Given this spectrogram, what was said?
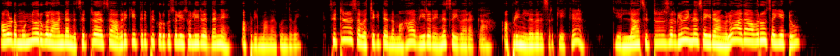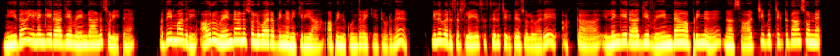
அவரோட முன்னோர்கள் ஆண்ட அந்த சிற்றரசை அவருக்கே திருப்பி கொடுக்க சொல்லி சொல்லிடுறது தானே? அப்படிம்பாங்க குந்தவை. சிற்றரசை வச்சுக்கிட்டு அந்த மகா வீரர் என்ன செய்வார் அக்கா அப்படின்னு இளவரசர் கேட்க எல்லா சிற்றரசர்களும் என்ன செய்யறாங்களோ அதை அவரும் செய்யட்டும். நீ தான் இலங்கை ராஜ்யம் வேண்டான்னு சொல்லிட்ட. அதே மாதிரி அவரும் வேண்டான்னு சொல்லுவார் அப்படின்னு நினைக்கிறியா? அப்படின்னு குந்தவை கேட்ட உடனே இளவரசர் லேச சிரிச்சுக்கிட்டே சொல்லுவாரு அக்கா இலங்கை ராஜ்யம் வேண்டாம் அப்படின்னு நான் சாட்சி வச்சுக்கிட்டு தான் சொன்னேன்.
